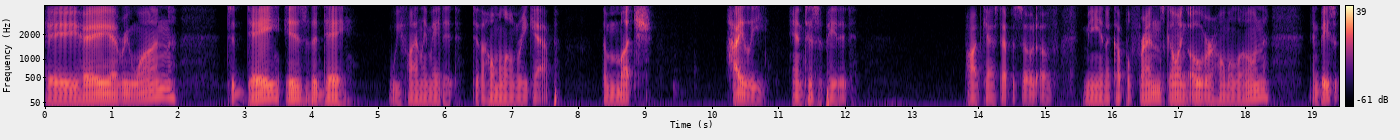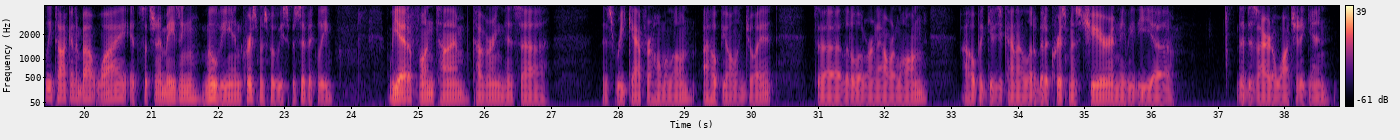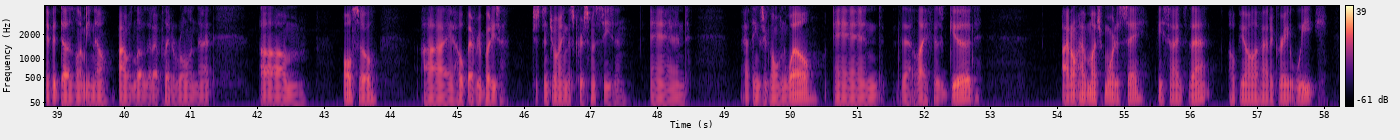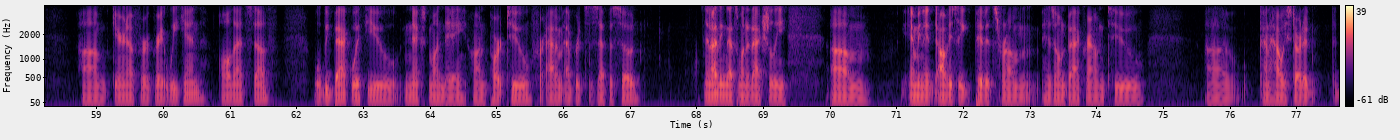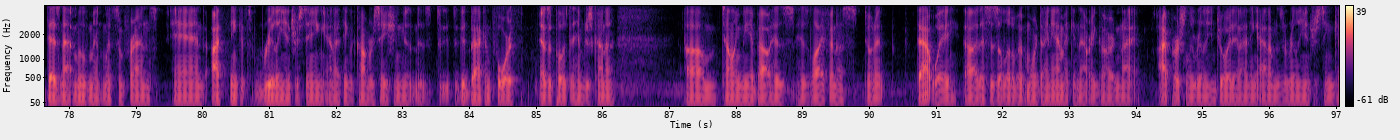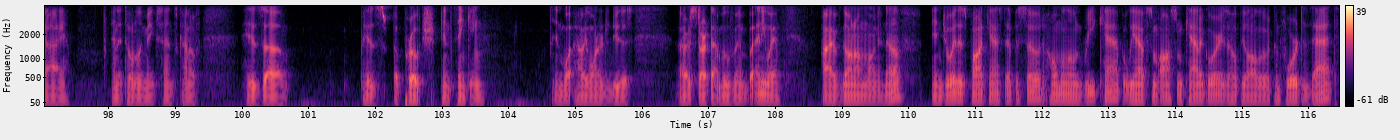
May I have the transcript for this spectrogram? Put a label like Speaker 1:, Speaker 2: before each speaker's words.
Speaker 1: Hey, hey, everyone. Today is the day we finally made it to the Home Alone recap. The much, highly anticipated podcast episode of me and a couple friends going over Home Alone and basically talking about why it's such an amazing movie and Christmas movie specifically. We had a fun time covering this uh, this recap for Home Alone. I hope you all enjoy it. It's a little over an hour long. I hope it gives you kind of a little bit of Christmas cheer and maybe the uh, the desire to watch it again. If it does, let me know. I would love that I played a role in that. Um, also, I hope everybody's just enjoying this Christmas season and uh, things are going well and that life is good. I don't have much more to say besides that. Hope you all have had a great week. Um, gearing up for a great weekend, all that stuff. We'll be back with you next Monday on part two for Adam Eberts' episode. And I think that's when it actually, um, I mean, it obviously pivots from his own background to uh, kind of how he started the Desnat movement with some friends. And I think it's really interesting. And I think the conversation is it's a good back and forth as opposed to him just kind of um, telling me about his his life and us doing it that way. Uh, this is a little bit more dynamic in that regard, and I I personally really enjoyed it. I think Adam is a really interesting guy, and it totally makes sense, kind of his uh, his approach in thinking and what how he wanted to do this or start that movement. But anyway, I've gone on long enough. Enjoy this podcast episode, Home Alone recap. We have some awesome categories. I hope you all are looking forward to that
